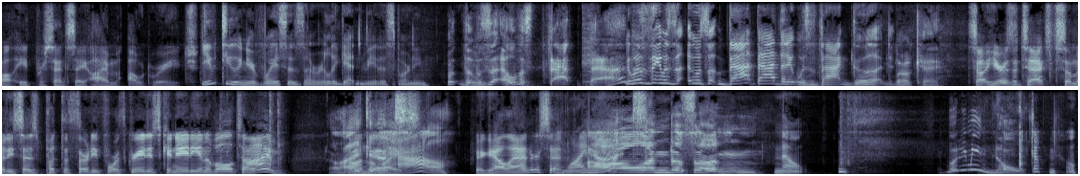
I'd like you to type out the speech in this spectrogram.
While 8% say I'm outraged. You two and your voices are really getting me this morning. What, the- was the Elvis that bad? It was it was it was that bad that it was that good. Okay. So here's a text. Somebody says, put the 34th greatest Canadian of all time I like on the it. lights. Wow. Big Al Anderson. Why not? Al Anderson. No. What do you mean no? I don't know.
